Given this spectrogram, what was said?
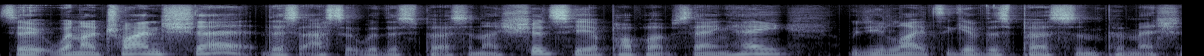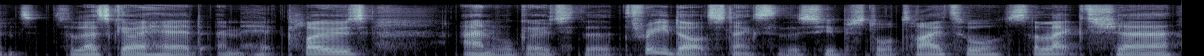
So when I try and share this asset with this person, I should see a pop-up saying, hey, would you like to give this person permissions? So let's go ahead and hit close and we'll go to the three dots next to the Superstore title, select share,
